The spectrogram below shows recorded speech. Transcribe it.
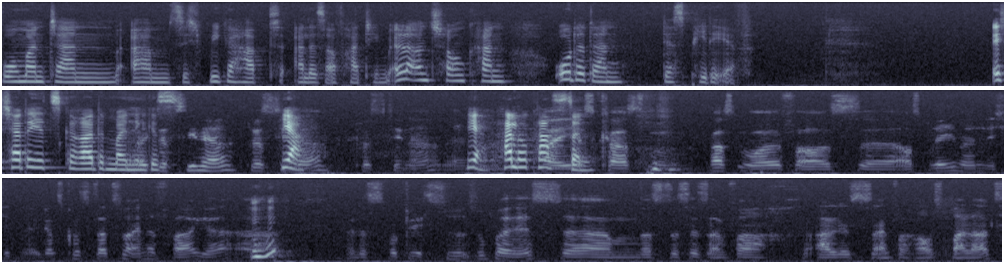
wo man dann ähm, sich wie gehabt alles auf HTML anschauen kann oder dann das PDF. Ich hatte jetzt gerade meine... Äh, Christina, Christina, ja. Christina. Äh, ja, hallo Carsten. Hi, Carsten, Carsten Wolf aus, äh, aus Bremen. Ich hätte ganz kurz dazu eine Frage. Äh, mhm. Weil das wirklich su super ist, ähm, dass das jetzt einfach alles einfach rausballert.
